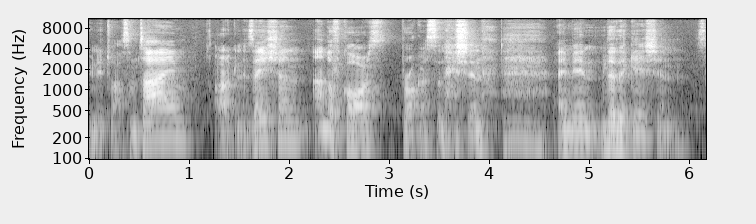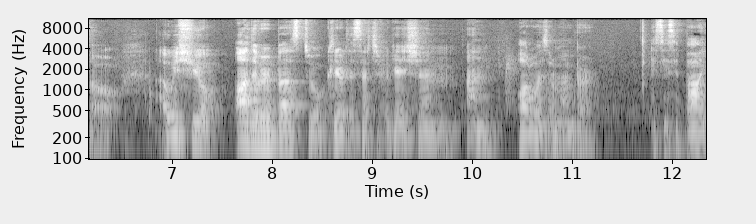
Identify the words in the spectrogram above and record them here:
You need to have some time, organization, and of course, procrastination. I mean, dedication. So I wish you all the very best to clear the certification and always remember, it's easy pie.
